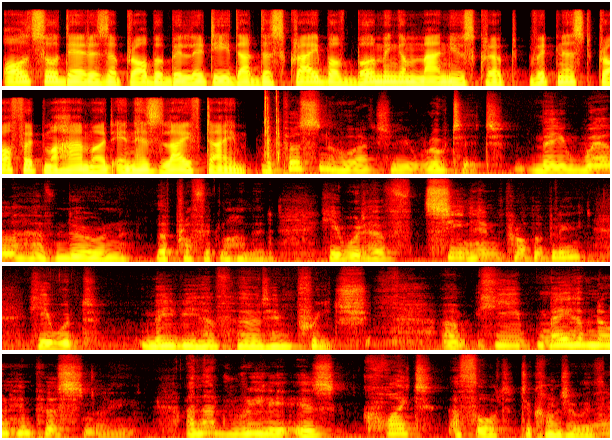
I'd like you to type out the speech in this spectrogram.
Also there is a probability that the scribe of Birmingham manuscript witnessed Prophet Muhammad in his lifetime. The person who actually wrote it may well have known the Prophet Muhammad. He would have seen him probably. He would maybe have heard him preach. Um, he may have known him personally. And that really is quite a thought to conjure with.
